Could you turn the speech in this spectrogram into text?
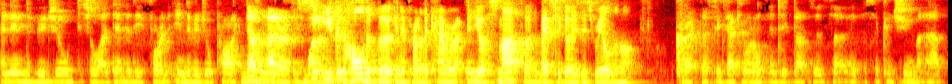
an individual digital identity for an individual product. It doesn't matter if it's so one. you could hold a Birkin in front of the camera, your smartphone, and basically go, "Is this real or not?" Correct. That's exactly what Authentic does. It's a, it's a consumer app.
